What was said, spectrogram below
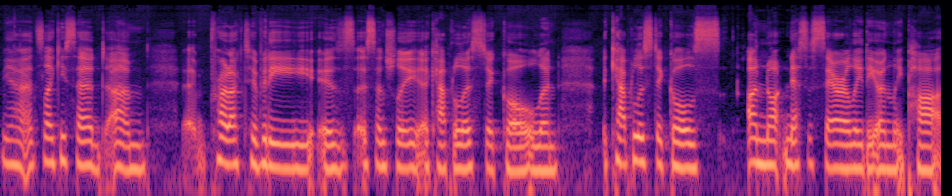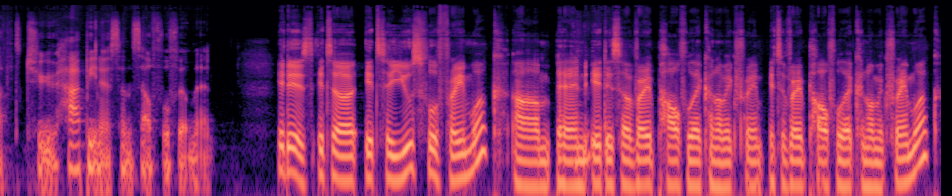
yeah. It's like you said, um, productivity is essentially a capitalistic goal, and capitalistic goals are not necessarily the only path to happiness and self fulfillment. It is. It's a it's a useful framework, um, and mm-hmm. it is a very powerful economic frame. It's a very powerful economic framework,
